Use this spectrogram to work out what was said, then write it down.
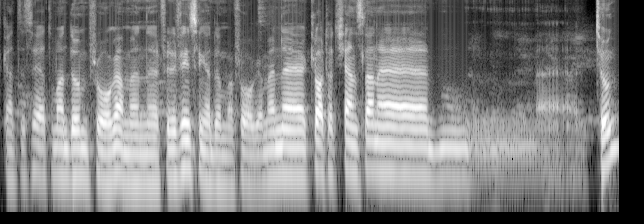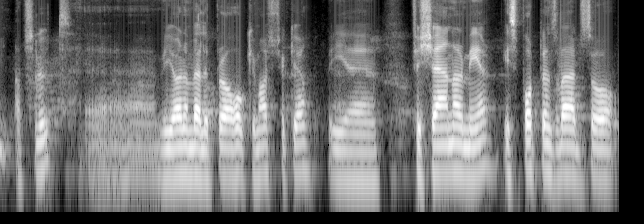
Jag ska inte säga att det var en dum fråga, men, eh, för det finns inga dumma frågor. Men eh, klart att känslan är mm, eh, tung, absolut. Eh, vi gör en väldigt bra hockeymatch tycker jag. Vi eh, förtjänar mer. I sportens värld så...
